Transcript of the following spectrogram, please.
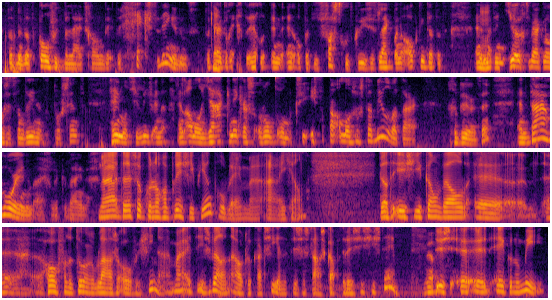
dat met dat COVID-beleid gewoon de, de, gekste dingen doet. Dat kan je toch echt heel. En, en ook met die vastgoedcrisis lijkt me nou ook niet dat het. En mm. met een jeugdwerkloosheid van 33%, hemeltje lief. En, en allemaal ja-knikkers rondom. Ik zie, is dat nou allemaal zo stabiel wat daar gebeurt? Hè? En daar hoor je hem eigenlijk weinig. Nou ja, er is ook nog een principieel probleem, uh, Arend Jan. Dat is, je kan wel uh, uh, hoog van de toren blazen over China, maar het is wel een autocratie en het is een staatskapitalistisch systeem. Ja. Dus uh, de economie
